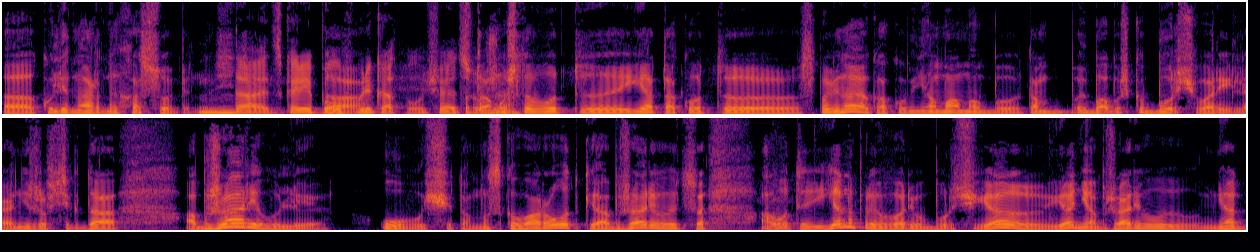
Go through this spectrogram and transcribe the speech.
э, кулинарных особенностей. Да, это скорее полуфабрикат да. получается. Потому уже. что вот э, я так вот э, вспоминаю, как у меня мама там бабушка борщ варили, они же всегда обжаривали овощи там на сковородке, обжариваются. А вот я, например, варю борщ, я, я не обжариваю, у меня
